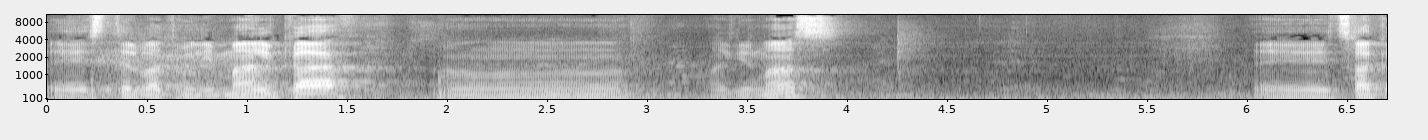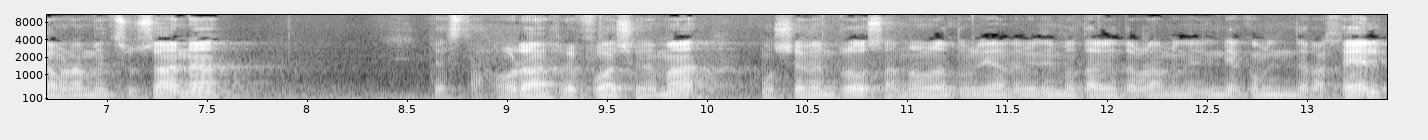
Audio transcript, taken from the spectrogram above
Estel Bat Milimalka, ¿alguien más? Isaac Abraham Ben Susana. Ya está. Ahora, Refuah Shelema, Moshe Ben Rosa, Nora Tumilia, Nevidim Batal, Abraham Ben India, Kom Linda Rachel,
